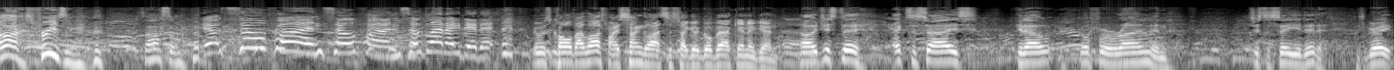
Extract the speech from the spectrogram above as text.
Ah, it's freezing. It's awesome. It was so fun, so fun. So glad I did it. It was cold. I lost my sunglasses, so I got to go back in again. Uh, just to exercise, get out, go for a run, and just to say you did it. It's great.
